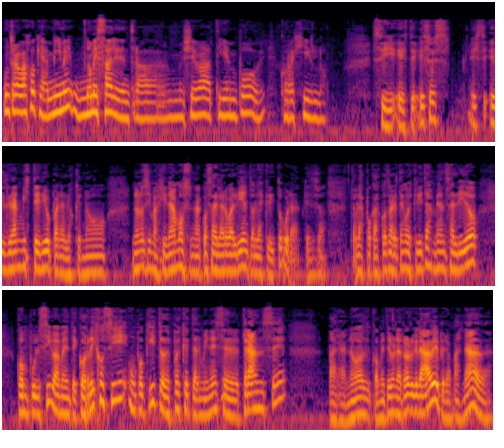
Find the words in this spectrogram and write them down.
un trabajo que a mí me- no me sale de entrada, me lleva tiempo eh, corregirlo. Sí, este, eso es, es el gran misterio para los que no, no nos imaginamos una cosa de largo aliento en la escritura. sé yo. Todas las pocas cosas que tengo escritas me han salido compulsivamente. Corrijo sí un poquito después que terminé ese trance para no cometer un error grave, pero más nada.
